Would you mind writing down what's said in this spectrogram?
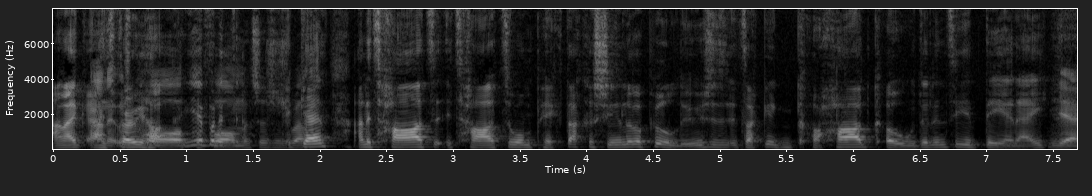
And, I, and, it's very hard. Yeah, performances it, well. Again, and it's hard. To, it's hard to unpick that because seeing Liverpool lose, it's, it's like hard coded into your DNA. Yeah.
